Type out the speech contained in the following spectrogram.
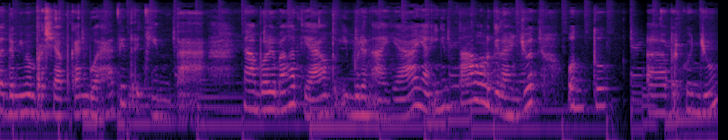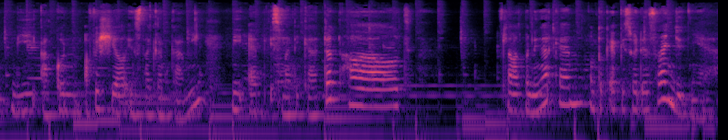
eh, demi mempersiapkan buah hati tercinta. Nah, boleh banget ya untuk ibu dan ayah yang ingin tahu lebih lanjut untuk uh, berkunjung di akun official Instagram kami di @ismatika.health. Selamat mendengarkan untuk episode selanjutnya.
